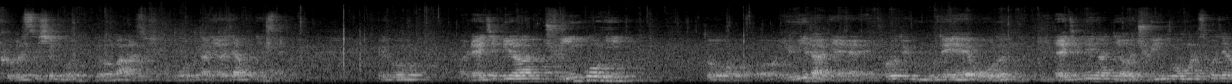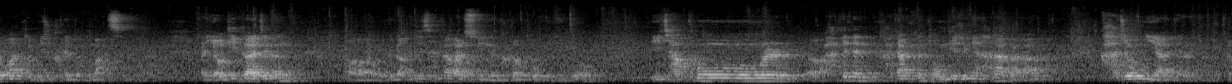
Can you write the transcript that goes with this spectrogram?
그걸 쓰신 분, 그 음악을 쓰신 분 모두 다 여자분이 있어요. 그리고 어, 레즈비언 주인공이 또 어, 유일하게 브로드웨이 무대에 오른 이 레즈비언 여 주인공을 소재로 한 또 뮤지컬에도 많습니다. 그러니까 여기까지는 어, 우리가 흔히 생각할 수 있는 그런 부분이고 이 작품을 어, 하게 된 가장 큰 동기 중에 하나가 가족 이야기라는 거죠.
